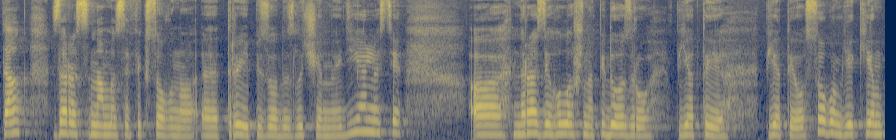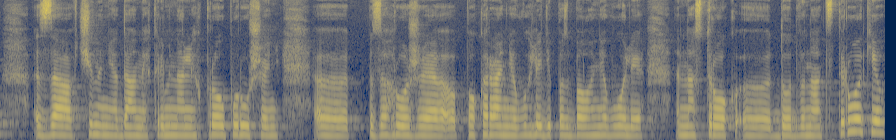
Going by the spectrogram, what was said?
Так, зараз нами зафіксовано три епізоди злочинної діяльності. Наразі оголошено підозру п'яти. П'яти особам, яким за вчинення даних кримінальних правопорушень е, загрожує покарання у вигляді позбавлення волі на строк е, до 12 років.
